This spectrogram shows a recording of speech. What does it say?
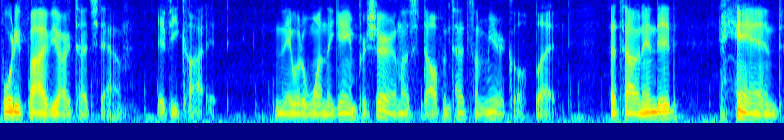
45 yard touchdown if he caught it. And they would have won the game for sure, unless the Dolphins had some miracle. But that's how it ended. And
